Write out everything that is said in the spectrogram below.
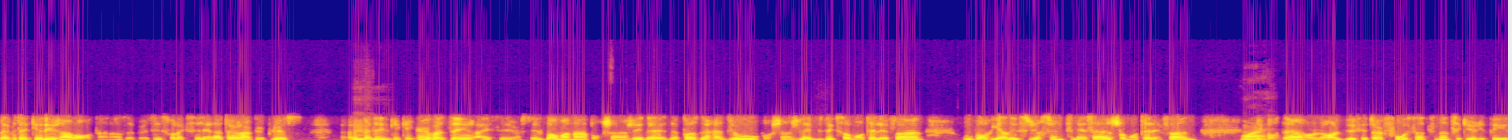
ben, peut-être que les gens vont avoir tendance à peser sur l'accélérateur un peu plus. Euh, mhm. Peut-être que quelqu'un va se dire hey, c'est le bon moment pour changer de, poste de radio ou pour changer la musique sur mon téléphone ou pour regarder si j'ai reçu un petit message sur mon téléphone. Et pourtant, on, le dit, c'est un faux sentiment de sécurité.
